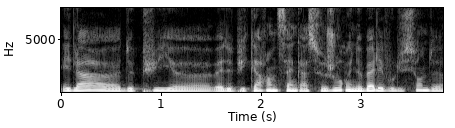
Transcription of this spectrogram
Et là, euh, depuis, euh, depuis 45 à ce jour, une belle évolution de,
